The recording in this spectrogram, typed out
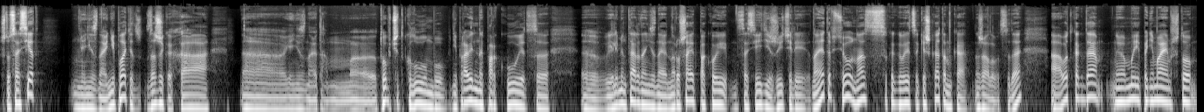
что сосед, я не знаю, не платит за ЖКХ, э, я не знаю, там, э, топчет клумбу, неправильно паркуется, элементарно, не знаю, нарушает покой соседей, жителей. На это все у нас, как говорится, кишка тонка жаловаться, да? А вот когда э, мы понимаем, что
